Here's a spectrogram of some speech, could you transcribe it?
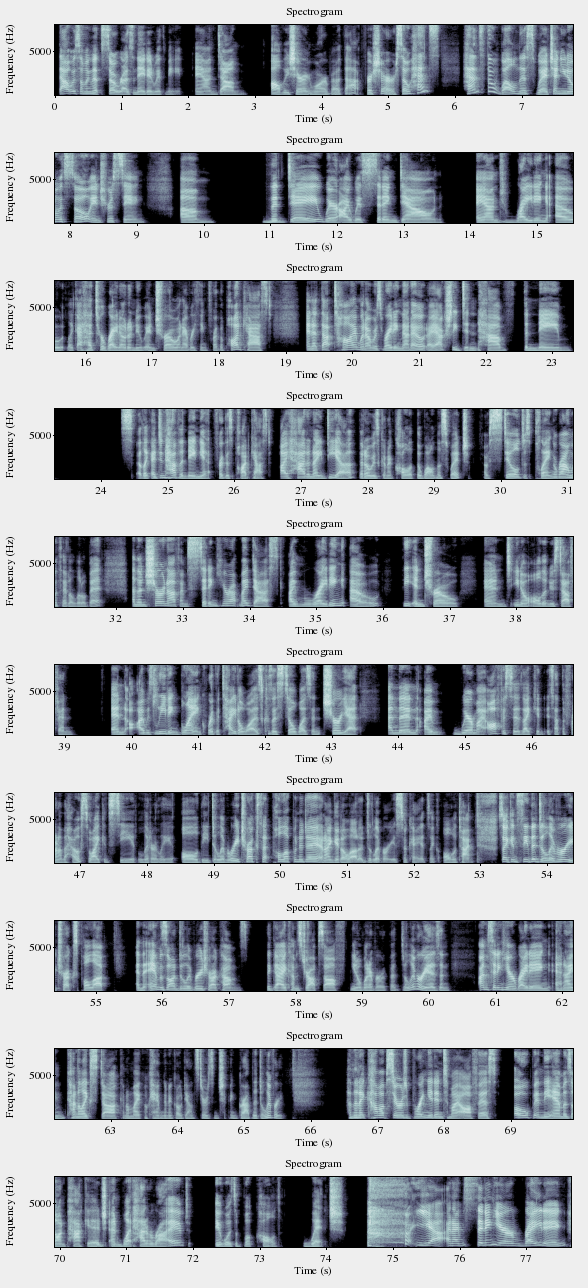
that was something that so resonated with me, and um, I'll be sharing more about that for sure. So hence hence the wellness witch, and you know it's so interesting. Um, the day where I was sitting down and writing out like I had to write out a new intro and everything for the podcast. And at that time when I was writing that out, I actually didn't have the name like I didn't have the name yet for this podcast. I had an idea that I was going to call it the Wellness Witch. I was still just playing around with it a little bit. And then sure enough, I'm sitting here at my desk. I'm writing out the intro and, you know, all the new stuff and and I was leaving blank where the title was because I still wasn't sure yet and then i'm where my office is i could it's at the front of the house so i could see literally all the delivery trucks that pull up in a day and i get a lot of deliveries okay it's like all the time so i can see the delivery trucks pull up and the Amazon delivery truck comes. The guy comes, drops off, you know, whatever the delivery is. And I'm sitting here writing and I'm kind of like stuck. And I'm like, okay, I'm going to go downstairs and, and grab the delivery. And then I come upstairs, bring it into my office, open the Amazon package. And what had arrived? It was a book called Witch. yeah. And I'm sitting here writing.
